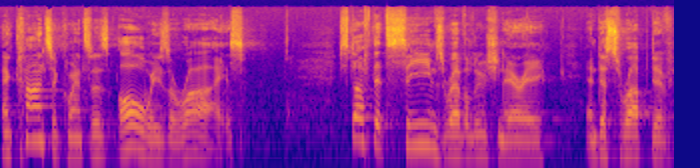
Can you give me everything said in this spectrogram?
and consequences always arise. Stuff that seems revolutionary and disruptive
